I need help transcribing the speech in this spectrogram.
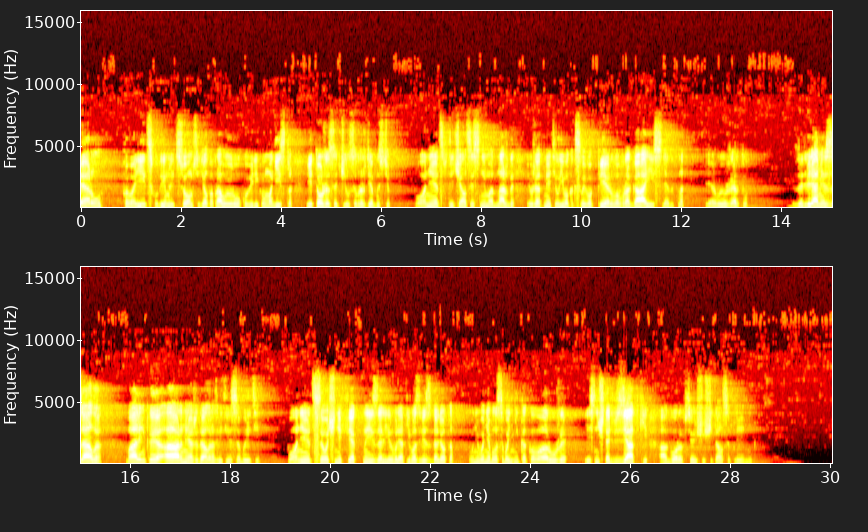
Эрл, фаворит с худым лицом, сидел по правую руку великого магистра и тоже сочился враждебностью. Понец встречался с ним однажды и уже отметил его как своего первого врага и, следовательно, первую жертву. За дверями зала маленькая армия ожидала развития событий. Понец очень эффектно изолировали от его звездолета, у него не было с собой никакого оружия, если не считать взятки, а Горов все еще считался пленником.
